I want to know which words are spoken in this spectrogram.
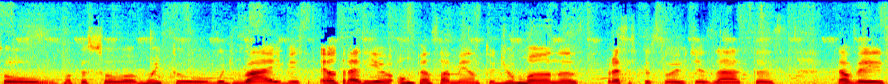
sou uma pessoa muito good vibes. Eu traria um pensamento de humanas para essas pessoas de exatas. Talvez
